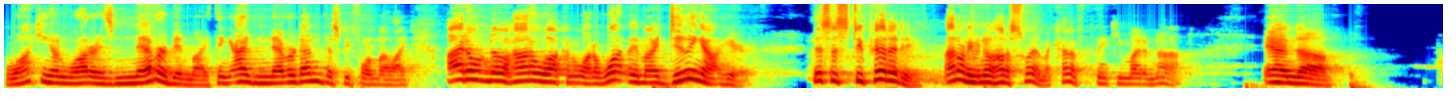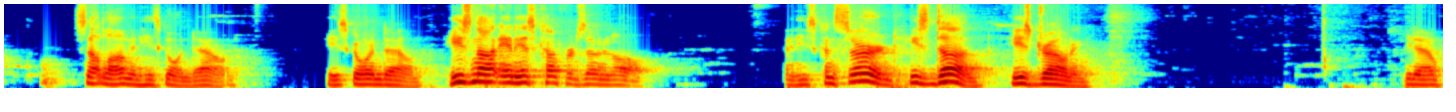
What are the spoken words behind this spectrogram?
Walking on water has never been my thing. I've never done this before in my life. I don't know how to walk on water. What am I doing out here? This is stupidity. I don't even know how to swim. I kind of think he might have not. And uh, it's not long, and he's going down. He's going down. He's not in his comfort zone at all. And he's concerned. He's done. He's drowning. You know,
